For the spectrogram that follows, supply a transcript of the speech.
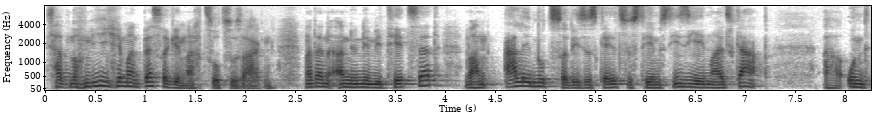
Es hat noch nie jemand besser gemacht, sozusagen. Na, dein Anonymitätsset waren alle Nutzer dieses Geldsystems, die es jemals gab. Äh, und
